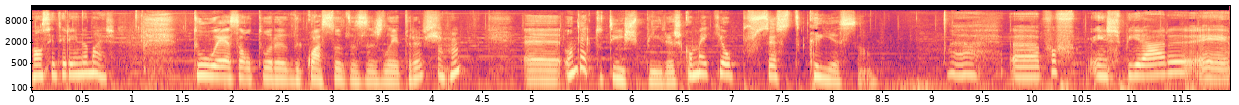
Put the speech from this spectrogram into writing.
vão sentir ainda mais. Tu és autora de quase todas as letras. Uhum. Ah, onde é que tu te inspiras? Como é que é o processo de criação? Ah, ah, puf, inspirar é,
